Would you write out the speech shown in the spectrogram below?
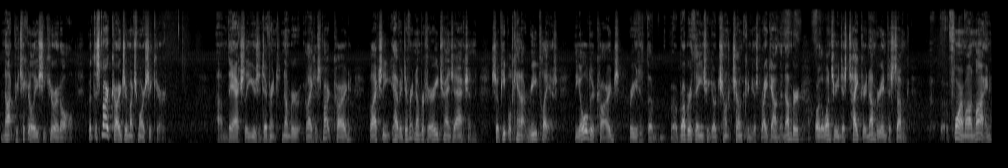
not particularly secure at all. But the smart cards are much more secure. Um, they actually use a different number, like a smart card will actually have a different number for every transaction, so people cannot replay it. the older cards where you the rubber things you go chunk chunk and just write down the number, or the ones where you just type your number into some form online,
